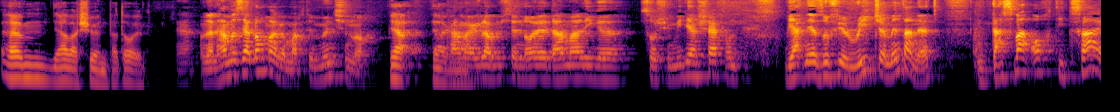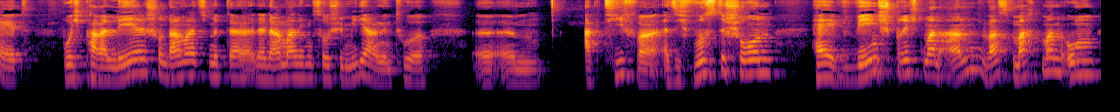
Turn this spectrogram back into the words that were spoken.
Ähm, ja, war schön, war toll. Ja. Und dann haben wir es ja nochmal gemacht, in München noch. Ja, ja. Da kam genau. ja, glaube ich, der neue damalige Social Media Chef und wir hatten ja so viel Reach im Internet. Und das war auch die Zeit, wo ich parallel schon damals mit der, der damaligen Social Media Agentur äh, ähm, aktiv war. Also ich wusste schon, hey, wen spricht man an? Was macht man, um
